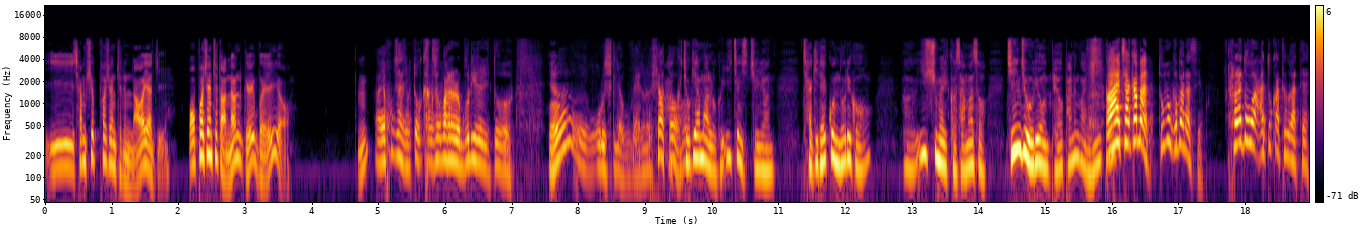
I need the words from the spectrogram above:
이 30%는 나와야지. 5%도 안 나오는 게 뭐예요? 아니 홍 지사님 또 강성 발언을 무리를 또 어? 오르시려고 왜 그러셔 또? 그쪽이야말로 그 2017년 자기 대권 노리고 어, 이슈메이커 삼아서 진주 의료원 배업하는 거 아닙니까? 아 잠깐만 두 분 그만하세요. 하나도 안 똑같은 것 같아.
